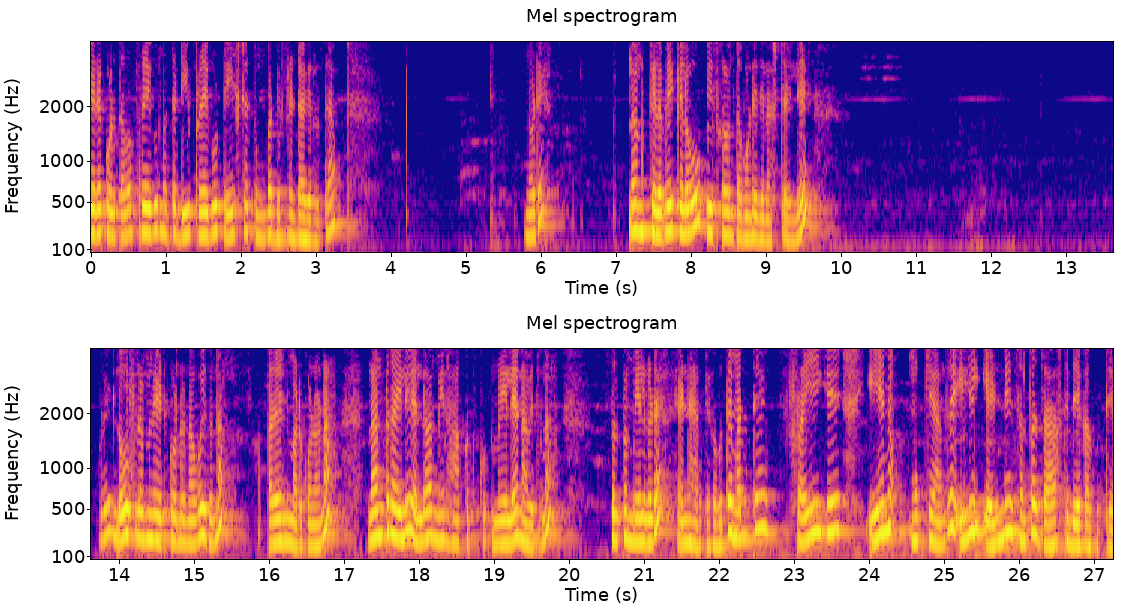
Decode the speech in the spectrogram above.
ಬೇರೆ ಕೊಡು ತವಾ ಫ್ರೈಗೂ ಮತ್ತು ಡೀಪ್ ಫ್ರೈಗೂ ಟೇಸ್ಟೇ ತುಂಬ ಡಿಫ್ರೆಂಟ್ ಆಗಿರುತ್ತೆ. ನೋಡಿ, ನಾನು ಕೆಲವೇ ಕೆಲವು ಪೀಸ್ಗಳನ್ನು ತೊಗೊಂಡಿದ್ದೀನಿ ಅಷ್ಟೇ ಇಲ್ಲಿ. ನೋಡಿ ಲೋ ಫ್ಲೇಮಲ್ಲಿ ಇಟ್ಕೊಂಡು ನಾವು ಇದನ್ನು ಅರೇಂಜ್ ಮಾಡ್ಕೊಳ್ಳೋಣ. ನಂತರ ಇಲ್ಲಿ ಎಲ್ಲ ಮೀನು ಹಾಕಿದ ಮೇಲೆ ನಾವು ಇದನ್ನು ಸ್ವಲ್ಪ ಮೇಲ್ಗಡೆ ಎಣ್ಣೆ ಹಾಕಬೇಕಾಗುತ್ತೆ. ಮತ್ತು ಫ್ರೈಗೆ ಏನು ಮುಖ್ಯ ಅಂದರೆ ಇಲ್ಲಿ ಎಣ್ಣೆ ಸ್ವಲ್ಪ ಜಾಸ್ತಿ ಬೇಕಾಗುತ್ತೆ.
